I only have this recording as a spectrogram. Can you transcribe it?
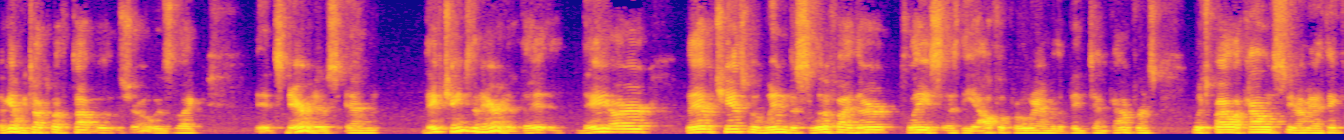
Again, we talked about the top of the show is like it's narratives, and they've changed the narrative. They they are they have a chance with a win to solidify their place as the alpha program of the Big Ten Conference, which by all accounts, you know, I mean, I think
